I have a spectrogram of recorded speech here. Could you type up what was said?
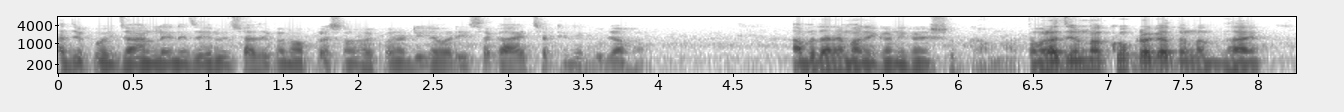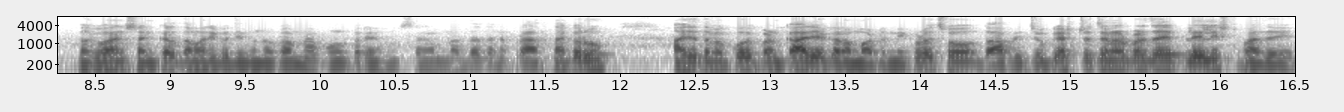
આજે કોઈ જાન લઈને જઈ રહ્યું છે, આજે કોઈનું ઓપરેશન હોય, કોઈને ડિલિવરી સગાઈ છઠ્ઠીની પૂજા હોય. આ બધાને મારી ઘણી ઘણી શુભકામના. તમારા જીવનમાં ખૂબ પ્રગતિ ઉન્નત થાય. ભગવાન શંકર તમારી બધી મનોકામના પૂર્ણ કરે. હું સંગમના દાદાને પ્રાર્થના કરું. આજે તમે કોઈ પણ કાર્ય કરવા માટે નીકળો છો, તો આપણી જોગેસ્ટ ચેનલ પર જઈ, પ્લેલિસ્ટમાં જઈ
